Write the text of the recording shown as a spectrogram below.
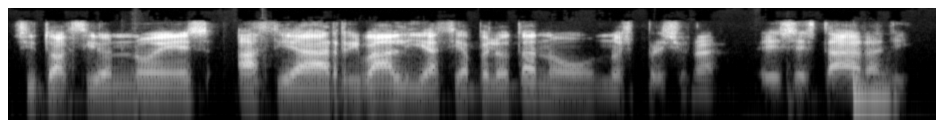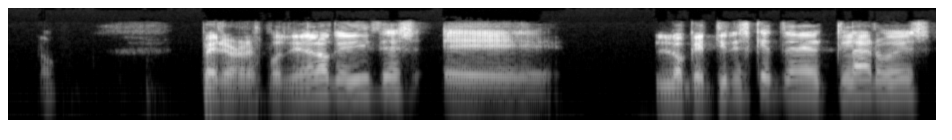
si tu acción no es hacia rival y hacia pelota, no, no es presionar, es estar allí. Pero respondiendo a lo que dices, eh, lo que tienes que tener claro es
